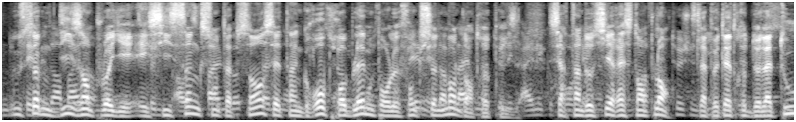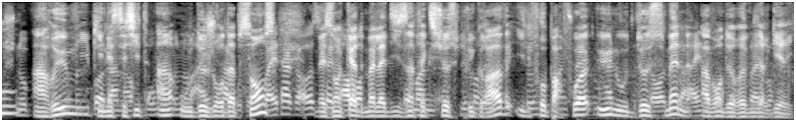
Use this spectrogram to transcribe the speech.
Nous sommes 10 employés et si 5 sont absents, c'est un gros problème pour le fonctionnement de l'entreprise. Certains dossiers restent en plan. Cela peut être de l'atout, un rhume qui nécessite un ou deux jours d'absence, mais en cas de maladies infectieuses plus graves, il faut parfois une ou deux semaines avant de revenir guéri.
